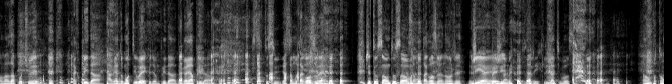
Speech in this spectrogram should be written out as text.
on ma započuje, tak pridá. A mňa to motivuje, keď on pridá, tak aj ja pridám. Takto si, ja sa mu tak ozvem. Že tu som, tu som. Ja sa mu tak ozvem, no, že... Žijem, je, bežím. Zrýchli, za tebou. A on potom,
